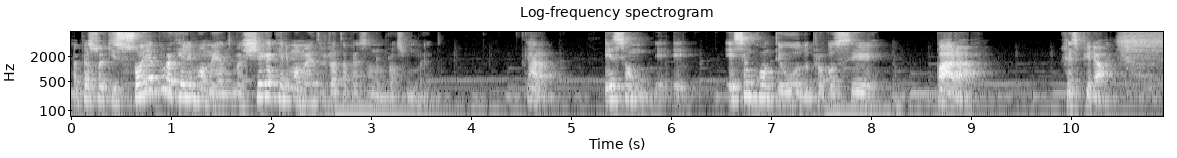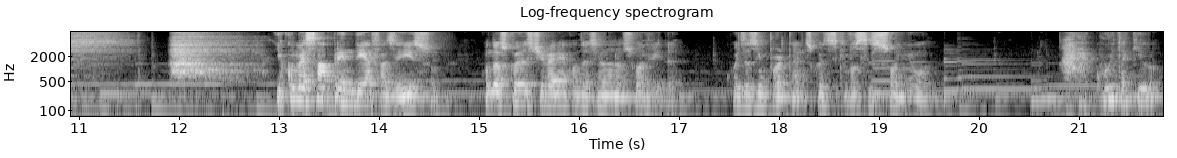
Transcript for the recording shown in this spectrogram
a pessoa que sonha por aquele momento, mas chega aquele momento já está pensando no próximo momento. Cara, esse é um, esse é um conteúdo para você parar, respirar e começar a aprender a fazer isso quando as coisas estiverem acontecendo na sua vida. Coisas importantes, coisas que você sonhou. Cara, curta aquilo.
